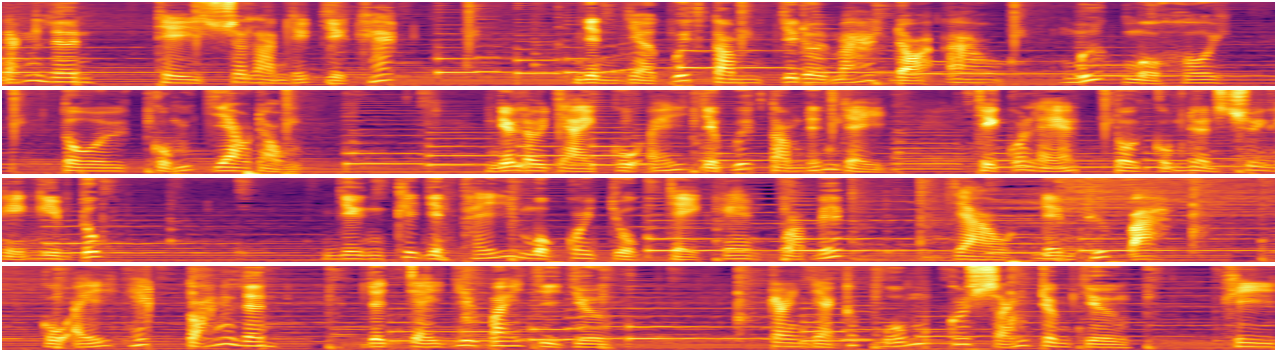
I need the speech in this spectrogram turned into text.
nắng lên thì sẽ làm những việc khác. Nhìn vợ quyết tâm với đôi má đỏ ao, mướt mồ hôi, tôi cũng dao động. Nếu lâu dài cô ấy và quyết tâm đến vậy thì có lẽ tôi cũng nên suy nghĩ nghiêm túc. Nhưng khi nhìn thấy một con chuột chạy ngang qua bếp vào đêm thứ ba, cô ấy hét toáng lên và chạy như bay về giường căn nhà cấp 4 có sẵn trong giường khi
